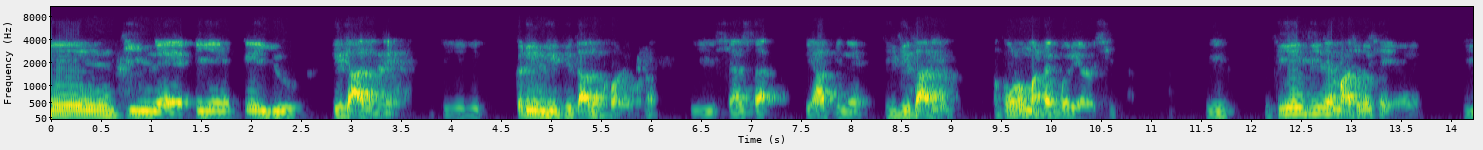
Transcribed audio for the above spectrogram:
ရင်ပြည်နယ်ကရင် KU ဒေသတွေနဲ့ဒီကရင်နီဒေသလို့ခေါ်တယ်ပေါ့နော်ဒီရှမ်းဆက်ပြားပြည်နယ်ဒီဒေသတွေအကုန်လုံးမှာတိုက်ပွဲတွေကတော့ရှိတယ်ဒီကရင်ပြည်နယ်မှာဆိုလို့ရှိရင်ဒီ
